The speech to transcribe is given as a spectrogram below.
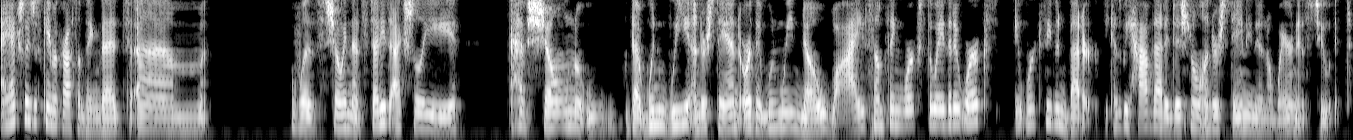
I actually just came across something that um, was showing that studies actually have shown that when we understand or that when we know why something works the way that it works, it works even better because we have that additional understanding and awareness to it.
